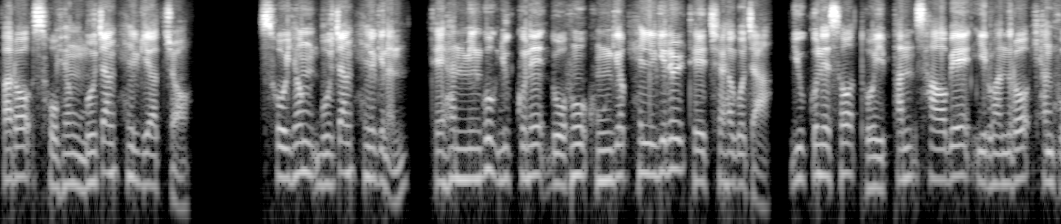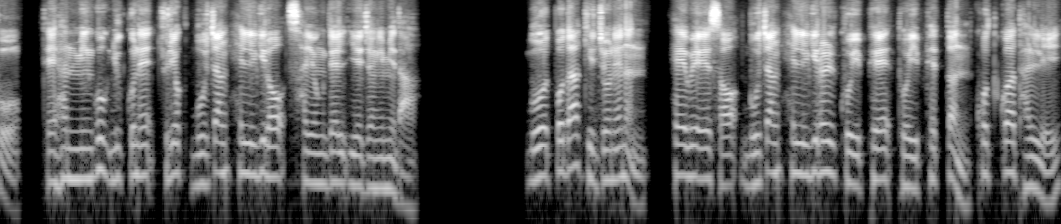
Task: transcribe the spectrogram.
바로 소형 무장 헬기였죠. 소형 무장 헬기는 대한민국 육군의 노후 공격 헬기를 대체하고자 육군에서 도입한 사업의 일환으로 향후 대한민국 육군의 주력 무장 헬기로 사용될 예정입니다. 무엇보다 기존에는 해외에서 무장 헬기를 구입해 도입했던 곳과 달리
